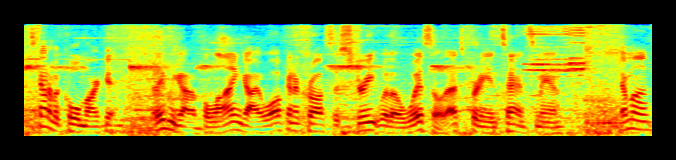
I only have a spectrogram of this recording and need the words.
It's kind of a cool market. I think we got a blind guy walking across the street with a whistle. That's pretty intense, man. Come on.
